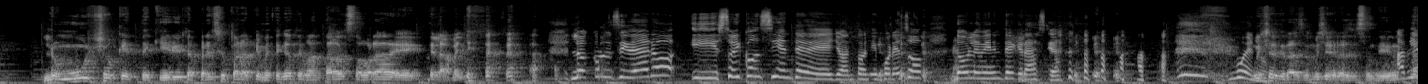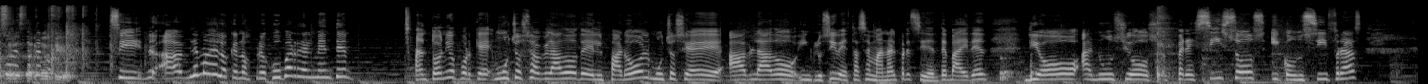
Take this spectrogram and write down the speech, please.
lo mucho que te quiero y te aprecio para que me tengas levantado a esta hora de, la mañana. Lo considero y soy consciente de ello, Antonio, por eso doblemente gracias. bueno. Muchas gracias, muchas gracias, Antonio. Hablemos de, estar sí, hablemos de lo que nos preocupa realmente Antonio, porque mucho se ha hablado del parol, mucho se ha hablado, inclusive esta semana el presidente Biden dio anuncios precisos y con cifras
